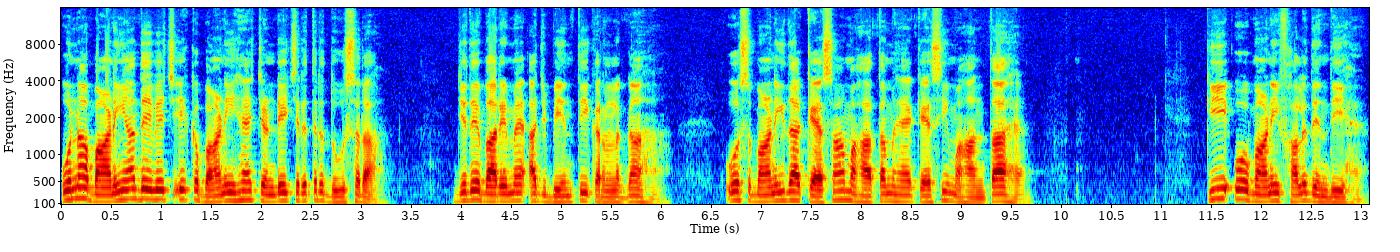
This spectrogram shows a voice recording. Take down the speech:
ਉਹਨਾਂ ਬਾਣੀਆਂ ਦੇ ਵਿੱਚ ਇੱਕ ਬਾਣੀ ਹੈ ਚੰਡੀ ਚਰਿਤਰ ਦੂਸਰਾ, ਜਿਹਦੇ ਬਾਰੇ ਮੈਂ ਅੱਜ ਬੇਨਤੀ ਕਰਨ ਲੱਗਾ ਹਾਂ। ਉਸ ਬਾਣੀ ਦਾ ਕੈਸਾ ਮਹਾਤਮ ਹੈ, ਕੈਸੀ ਮਹਾਨਤਾ ਹੈ, ਕਿ ਉਹ ਬਾਣੀ ਫਲ ਦਿੰਦੀ ਹੈ?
